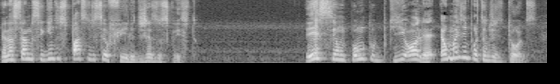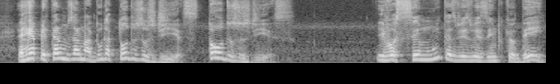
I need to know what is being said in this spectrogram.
é nós estarmos seguindo os passos de seu Filho, de Jesus Cristo. Esse é um ponto que, olha, é o mais importante de todos. É reapertarmos a armadura todos os dias. Todos os dias. E você, muitas vezes, o exemplo que eu dei,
